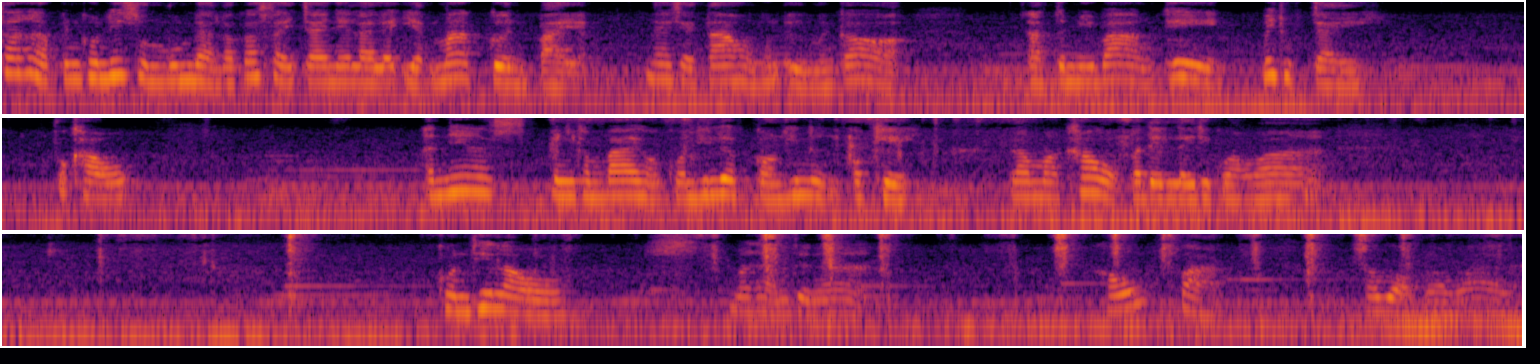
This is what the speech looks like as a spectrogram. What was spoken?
ถ้าหากเป็นคนที่สมบูรณ์แบบแล้วก็ใส่ใจในรายละเอียดมากเกินไปอะในสายตาของคนอื่นมันก็อาจจะมีบ้างที่ไม่ถูกใจ พวกเขา อันนี้เป็นคำใบ้ของคนที่เลือกกองที่หนึ่งโอเค เรามาเข้าประเด็นเลยดีกว่าว่า คนที่เรามาถามถึงอะเขาฝากมาบอกเราว่าอะไร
